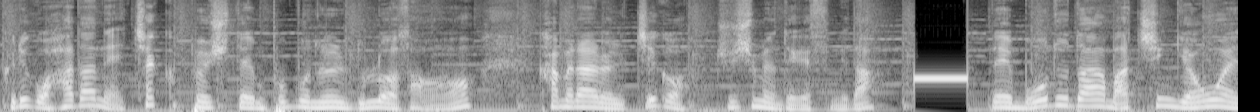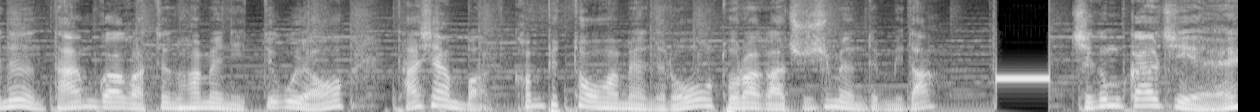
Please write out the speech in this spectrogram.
그리고 하단에 체크 표시된 부분을 눌러서 카메라를 찍어 주시면 되겠습니다. 네, 모두 다 마친 경우에는 다음과 같은 화면이 뜨고요. 다시 한번 컴퓨터 화면으로 돌아가 주시면 됩니다. 지금까지의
